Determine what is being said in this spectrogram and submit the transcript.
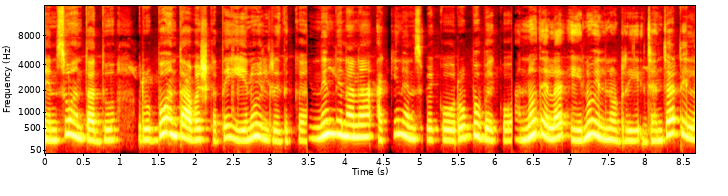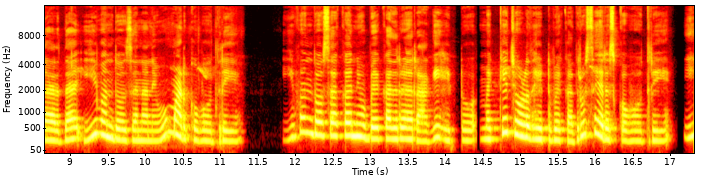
ನೆನೆಸುವಂಥದ್ದು ರುಬ್ಬುವಂಥ ಅವಶ್ಯಕತೆ ಏನೂ ಇಲ್ರಿ ಇದಕ್ಕೆ. ಹಿಂದಿನ ದಿನಾನ ಅಕ್ಕಿ ನೆನೆಸ್ಬೇಕು, ರುಬ್ಬಬೇಕು ಅನ್ನೋದೆಲ್ಲ ಏನೂ ಇಲ್ಲ ನೋಡ್ರಿ, ಜಂಜಾಟ ಇಲ್ಲಾರ್ದ ಈ ಒಂದು ದೋಸೆನ ನೀವು ಮಾಡ್ಕೋಬಹುದ್ರಿ ಈ ಒಂದು ದೋಸಾಕ ನೀವು ಬೇಕಾದ್ರೆ ರಾಗಿ ಹಿಟ್ಟು ಮೆಕ್ಕೆಜೋಳದ ಹಿಟ್ಟು ಬೇಕಾದರೂ ಸೇರಿಸ್ಕೋಬಹುದ್ರಿ ಈ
